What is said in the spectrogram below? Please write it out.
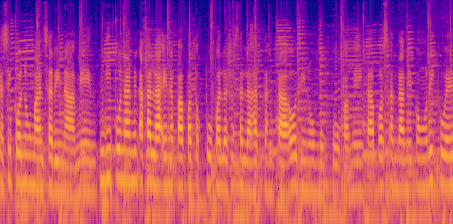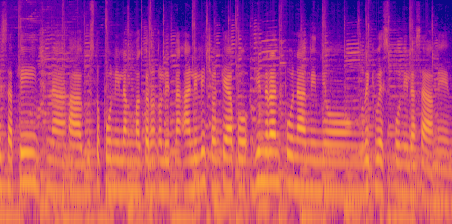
kasi po nung mansari namin. Hindi po namin akalain na papatok po pala siya sa lahat ng tao, dinumog po kami. Tapos ang dami pong request sa page na ah, gusto po nilang magkaroon ulit ng Anli Lechon kaya po ginran po namin yung request po nila sa amin.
